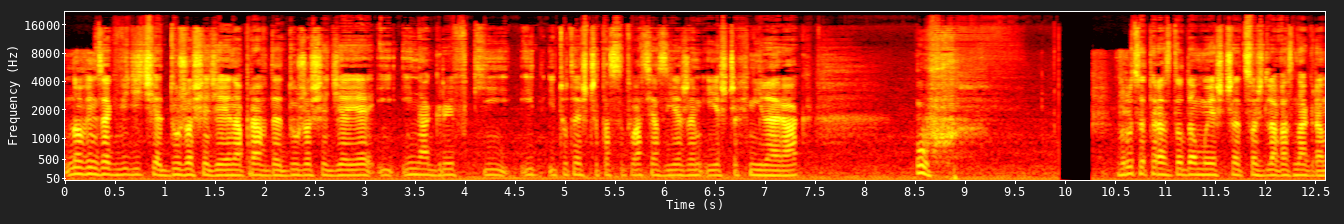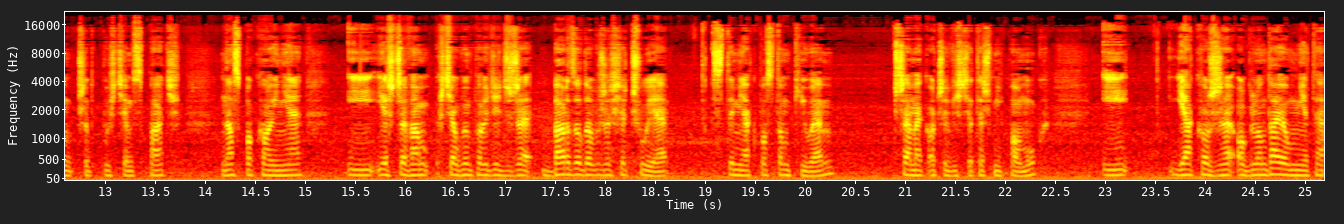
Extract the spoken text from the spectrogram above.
No więc jak widzicie, dużo się dzieje, naprawdę dużo się dzieje i, i nagrywki, i, i tutaj jeszcze ta sytuacja z Jerzem i jeszcze Chmielerak. Uff. Wrócę teraz do domu, jeszcze coś dla Was nagram przed pójściem spać, na spokojnie. I jeszcze Wam chciałbym powiedzieć, że bardzo dobrze się czuję z tym, jak postąpiłem. Przemek oczywiście też mi pomógł. I jako, że oglądają mnie teraz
